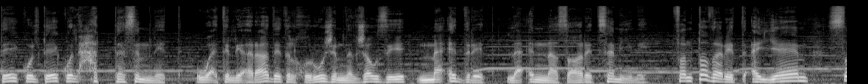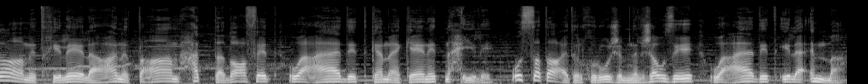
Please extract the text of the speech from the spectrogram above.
تاكل تاكل حتى سمنت. وقت اللي أرادت الخروج من الجوزة ما قدرت لأنها صارت سمينة. فانتظرت أيام صامت خلالها عن الطعام حتى ضعفت وعادت كما كانت نحيلة. واستطاعت الخروج من الجوزة وعادت إلى أمها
